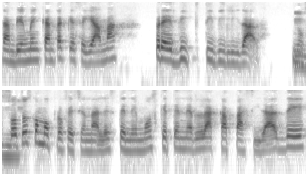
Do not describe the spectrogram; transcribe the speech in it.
también me encanta que se llama predictibilidad. Nosotros como profesionales tenemos que tener la capacidad de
